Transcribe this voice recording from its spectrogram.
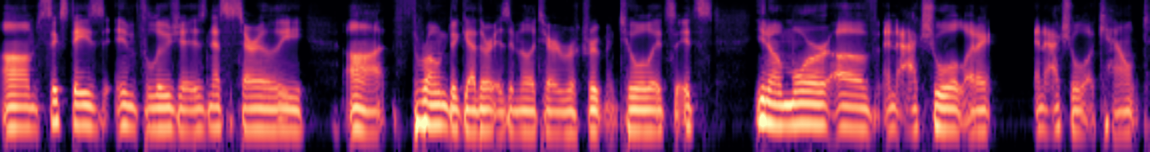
um, Six Days in Fallujah is necessarily uh, thrown together as a military recruitment tool. It's it's you know more of an actual like, an actual account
